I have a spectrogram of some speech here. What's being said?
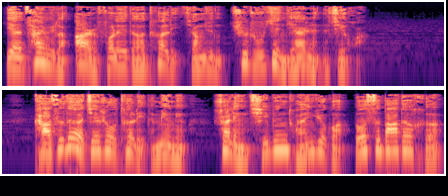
也参与了阿尔弗雷德·特里将军驱逐印第安人的计划。卡斯特接受特里的命令，率领骑兵团越过罗斯巴德河，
